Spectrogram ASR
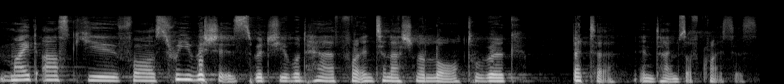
might ask you for three wishes which you would have for international law to work better in times of crisis,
